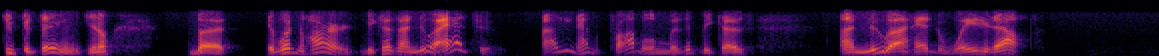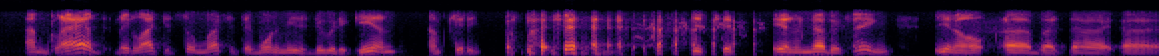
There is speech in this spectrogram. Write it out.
stupid things, you know but it wasn't hard because I knew I had to. I didn't have a problem with it because I knew I had to wait it out. I'm glad they liked it so much that they wanted me to do it again. I'm kidding, but in another thing, you know. Uh, but uh, uh,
